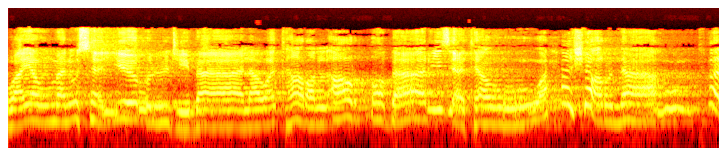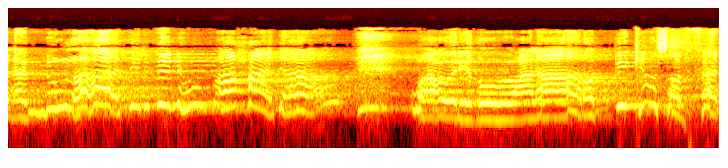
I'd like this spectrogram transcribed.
ويوم نسير الجبال وترى الأرض بارزة وحشرناهم فلم نغادر منهم أحدا. وعرضوا على ربك صفا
